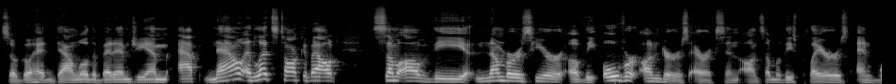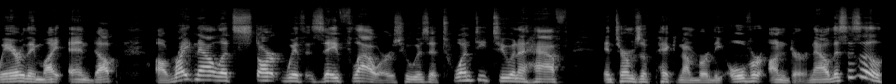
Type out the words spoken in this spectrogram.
So go ahead and download the BetMGM app now. And let's talk about some of the numbers here of the over unders, Erickson, on some of these players and where they might end up. Uh, right now, let's start with Zay Flowers, who is at 22 and a half in terms of pick number, the over under. Now, this is a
